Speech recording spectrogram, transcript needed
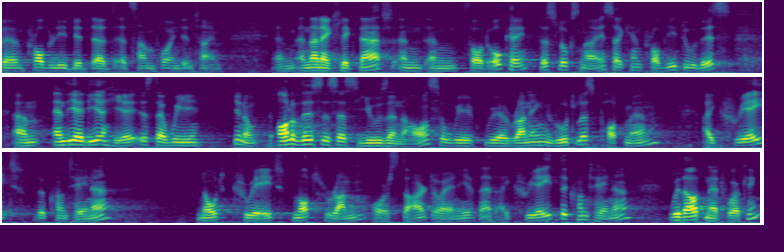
uh, probably did that at some point in time. Um, and then I clicked that and, and, thought, okay, this looks nice. I can probably do this. Um, and the idea here is that we you know, all of this is as user now. So we, we are running rootless podman. I create the container. Note create, not run or start or any of that. I create the container without networking.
